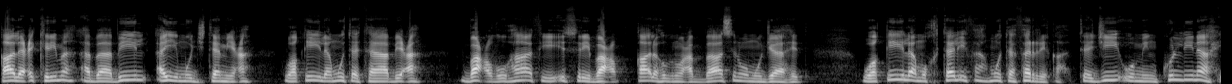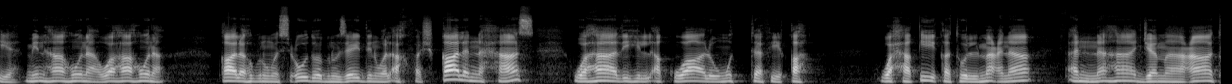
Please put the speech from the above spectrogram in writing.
قال عكرمة أبابيل أي مجتمعة. وقيل متتابعة. بعضها في إثر بعض. قاله ابن عباس ومجاهد وقيل مختلفة متفرقة تجيء من كل ناحية منها هنا وها هنا. قاله ابن مسعود وابن زيد والأخفش قال النحاس وهذه الأقوال متفقة وحقيقة المعنى أنها جماعات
